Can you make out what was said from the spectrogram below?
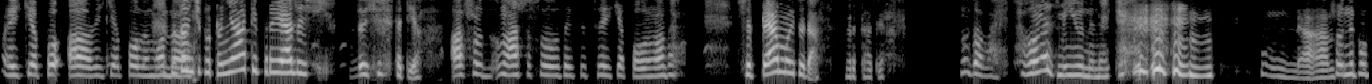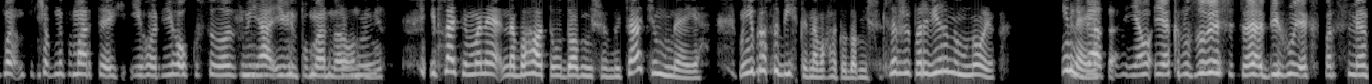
А яке, по... а, яке поле Ну там типу коняти до щось таке. А що наше слово зайти, це яке поле треба? Це прямо і туди вертати. Ну, давай. Головне змію не. Да. Щоб не, помер... Щоб не померти, як Ігор. Його кусила змія, і він помер на ровному Мгм. місці. І, кстати, в мене набагато удобніше взуття, чим в неї. Мені просто бігти набагато удобніше. Це вже перевірено мною. І нею. Ребята, я як розуюся, то я бігу як спортсмен.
